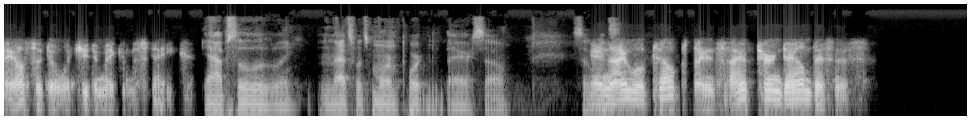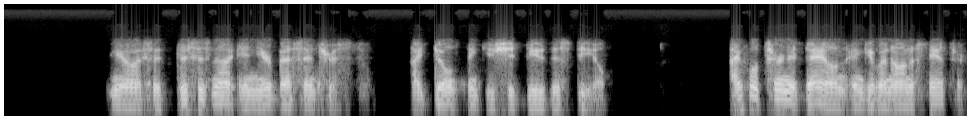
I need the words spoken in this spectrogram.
I also don't want you to make a mistake. Yeah, absolutely. And that's what's more important there. So, so and I will tell clients I have turned down business. You know, I said, this is not in your best interest. I don't think you should do this deal. I will turn it down and give an honest answer.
